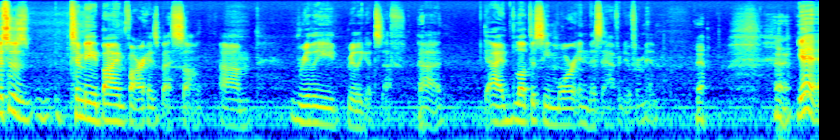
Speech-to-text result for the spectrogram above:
Uh, this is, to me, by and far his best song. Um, really, really good stuff. Uh, I'd love to see more in this avenue from him. Alright. Yeah.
